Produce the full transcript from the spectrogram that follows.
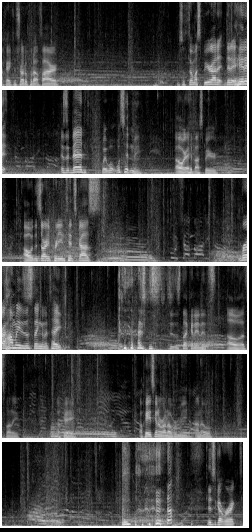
Okay, control to put out fire. So throw my spear at it. Did it hit it? Is it dead? Wait, what, what's hitting me? Oh, I got hit by spear. Oh, this is already pretty intense, guys. Bruh, how many is this thing gonna take? I just, just stuck it in its. Oh, that's funny. Okay. Okay, it's gonna run over me. I know. Just got wrecked.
